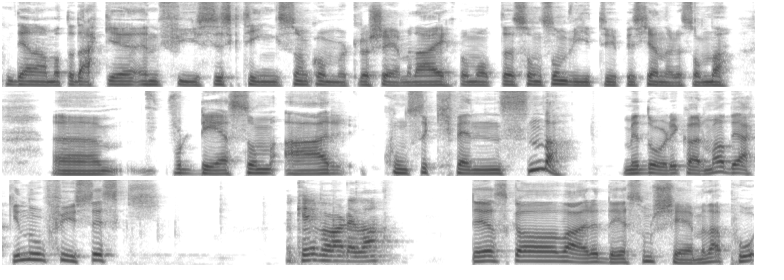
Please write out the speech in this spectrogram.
det er at det er ikke en fysisk ting som kommer til å skje med deg, på en måte, sånn som vi typisk kjenner det som. da. Uh, for det som er konsekvensen da, med dårlig karma, det er ikke noe fysisk. Ok, hva er det, da? Det skal være det som skjer med deg på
